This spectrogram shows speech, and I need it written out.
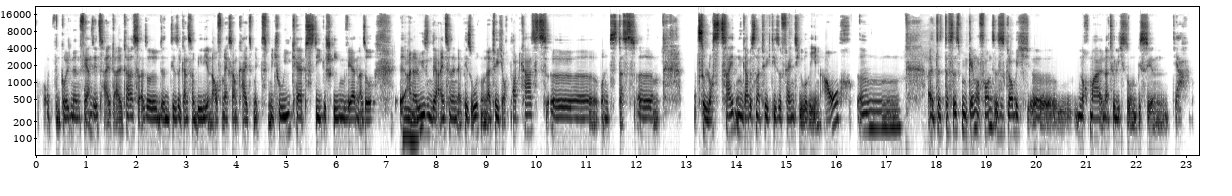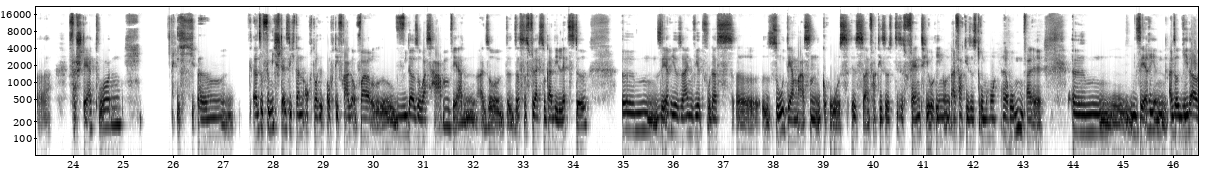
goldenen Fernsehzeitalters, also diese ganze Medienaufmerksamkeit mit, mit Recaps, die geschrieben werden, also äh, mhm. Analysen der einzelnen Episoden und natürlich auch Podcasts äh, und das äh, zu Lost-Zeiten gab es natürlich diese Fantheorien auch. Ähm, äh, das, das, ist mit Game of Thrones ist es, glaube ich, äh, nochmal natürlich so ein bisschen ja äh, verstärkt worden. Ich ähm, also für mich stellt sich dann auch, auch die Frage, ob wir wieder sowas haben werden. Also, dass es vielleicht sogar die letzte ähm, Serie sein wird, wo das äh, so dermaßen groß ist, einfach dieses, dieses Fantheorien und einfach dieses Drumherum, weil ähm, Serien, also jeder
